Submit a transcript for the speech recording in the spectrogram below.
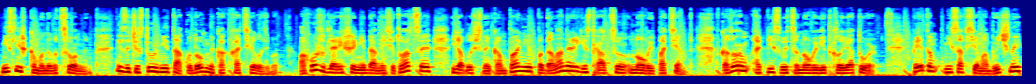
не слишком инновационны и зачастую не так удобны, как хотелось бы. Похоже, для решения данной ситуации яблочная компания подала на регистрацию новый патент, в котором описывается новый вид клавиатуры, при этом не совсем обычный,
